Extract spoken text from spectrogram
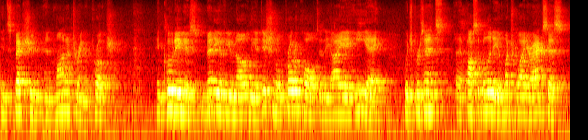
inspection and monitoring approach, including, as many of you know, the additional protocol to the IAEA, which presents a possibility of much wider access,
